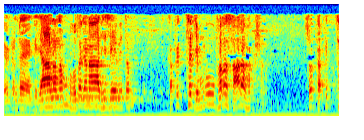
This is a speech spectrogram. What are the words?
ఏమిటంటే గజాననం భూతగణాధిసేవితం కపిత్థ జంబూఫల సారభక్షణం. సో కపిత్థ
